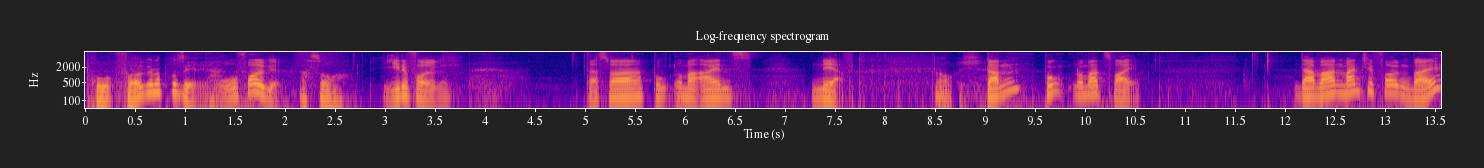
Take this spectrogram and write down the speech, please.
Pro Folge oder pro Serie? Pro Folge. Ach so. Jede Folge. Das war Punkt Nummer eins. Nervt. Glaube ich. Dann Punkt Nummer zwei. Da waren manche Folgen bei,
